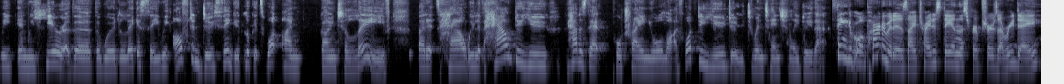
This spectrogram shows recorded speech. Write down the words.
we and we hear the the word legacy we often do think it look it's what i'm going to leave, but it's how we live. How do you, how does that portray in your life? What do you do to intentionally do that? I think, well, part of it is I try to stay in the scriptures every day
